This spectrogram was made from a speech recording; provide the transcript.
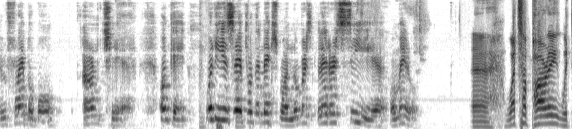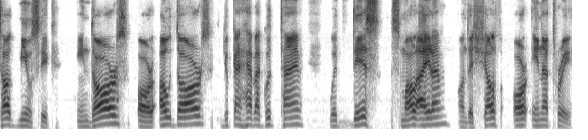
inflatable armchair okay what do you say for the next one number letter c uh, Homero uh, what's a party without music? Indoors or outdoors, you can have a good time with this small item on the shelf or in a tree.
